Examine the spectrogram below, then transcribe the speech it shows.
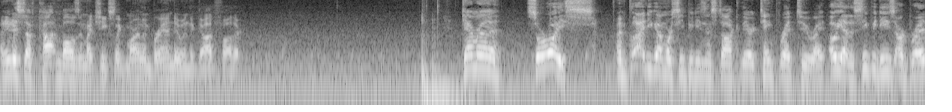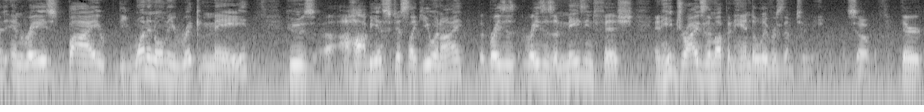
I need to stuff cotton balls in my cheeks like Marlon Brando in The Godfather. Tamara Sorois. I'm glad you got more CPDs in stock. They're tank bred too, right? Oh yeah, the CPDs are bred and raised by the one and only Rick May, who's a hobbyist just like you and I, but raises raises amazing fish, and he drives them up and hand delivers them to me. So they're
